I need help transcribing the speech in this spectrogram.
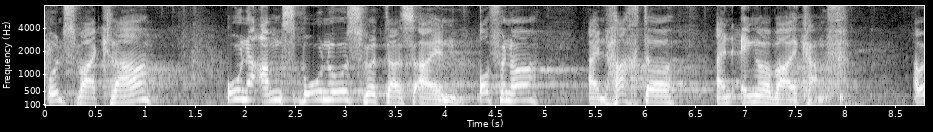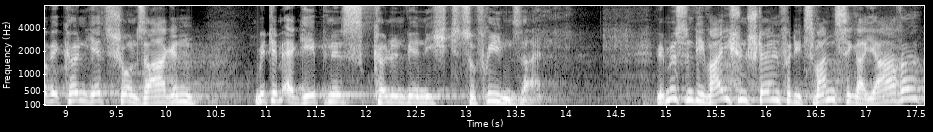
Und zwar klar, ohne Amtsbonus wird das ein offener, ein harter, ein enger Wahlkampf. Aber wir können jetzt schon sagen, mit dem Ergebnis können wir nicht zufrieden sein. Wir müssen die Weichen stellen für die 20er Jahre.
